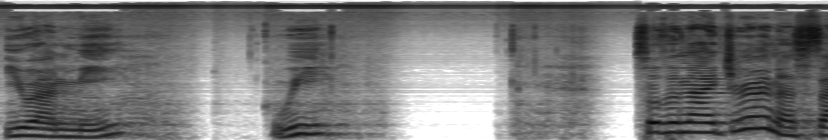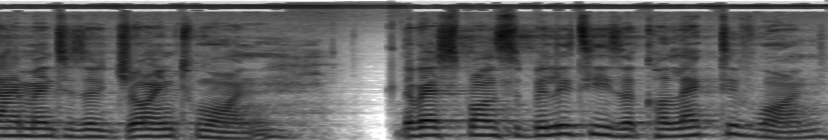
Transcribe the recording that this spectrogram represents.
You and me, we. So the Nigerian assignment is a joint one. The responsibility is a collective one,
